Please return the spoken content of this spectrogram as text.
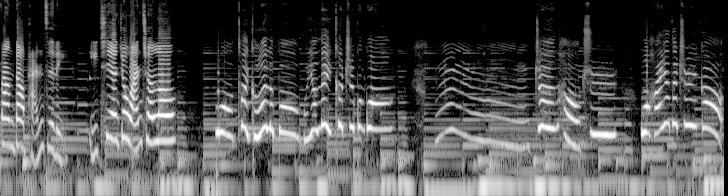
放到盘子里，一切就完成喽！哇，太可爱了吧！我要立刻吃光光。嗯，真好吃。我还要再吃一个。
